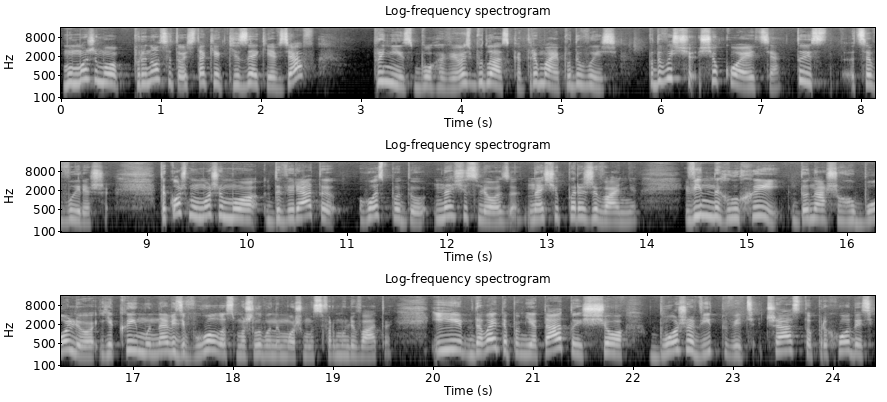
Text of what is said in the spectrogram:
ми можемо приносити ось так, як язик я взяв, приніс Богові. Ось, будь ласка, тримай, подивись. Подивись, що, що коїться. Ти це виріши. Також ми можемо довіряти Господу наші сльози, наші переживання. Він не глухий до нашого болю, який ми навіть вголос, можливо, не можемо сформулювати. І давайте пам'ятати, що Божа відповідь часто приходить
